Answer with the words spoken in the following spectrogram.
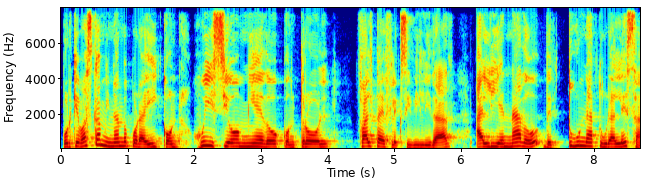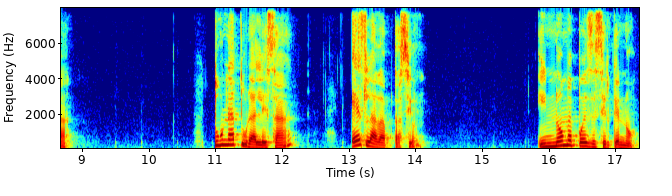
porque vas caminando por ahí con juicio, miedo, control, falta de flexibilidad, alienado de tu naturaleza. Tu naturaleza es la adaptación. Y no me puedes decir que no.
